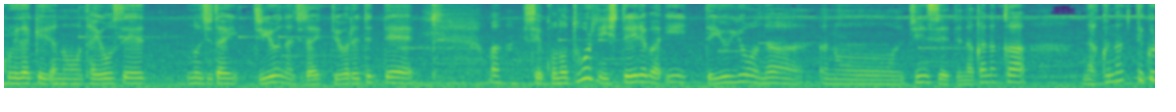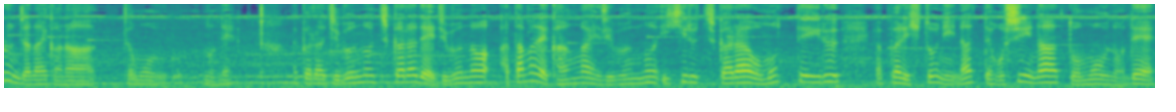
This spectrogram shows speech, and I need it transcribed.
これだけあの多様性の時代自由な時代って言われててまあ、この通りにしていればいいっていうような、あの、人生ってなかなかなくなってくるんじゃないかな。って思うのねだから自分の力で自分の頭で考え自分の生きる力を持っているやっぱり人になってほしいなと思うので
